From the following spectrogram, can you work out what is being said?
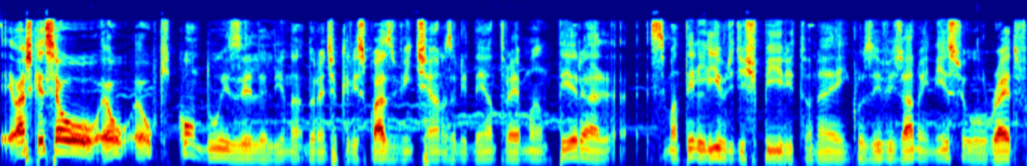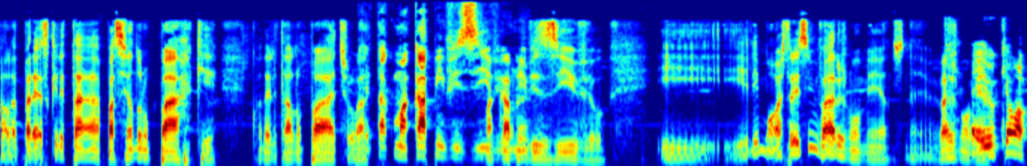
eu acho que esse é o, é o, é o que conduz ele ali na, durante aqueles quase 20 anos ali dentro, é manter a, se manter livre de espírito, né? Inclusive já no início o Red fala, parece que ele tá passeando no parque, quando ele tá no pátio lá. Ele tá com uma capa invisível, Uma capa né? invisível. E, e, ele mostra isso em vários momentos, né? Vários momentos. É, e o que é uma,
